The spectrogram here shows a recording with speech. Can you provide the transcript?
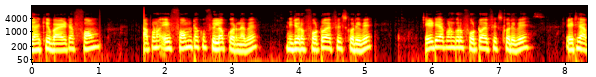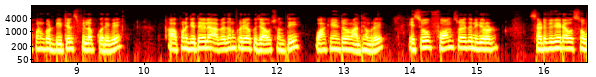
যা কি বায়োডাটা ফর্ম আপনার এই ফর্মটা ফিল আপ করে নেবে নিজের ফটো এফিক্স করবে এইটি আপনার ফটো এফিক্স করবে এটি আপনার ডিটেলস ফিল আপ করবে আপনার যেতবে আবেদন করা যাচ্ছেন ওয়াকিং ইন্টারভিউ মাধ্যমে এসব ফর্ম সহ নিজের সার্টিফিকেট আউ সব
